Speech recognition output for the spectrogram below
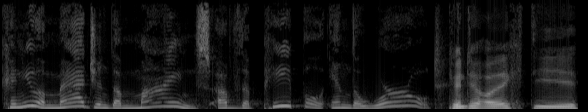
can you imagine the minds of the people in the world? könnt ihr euch die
